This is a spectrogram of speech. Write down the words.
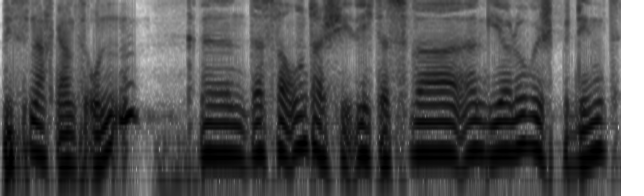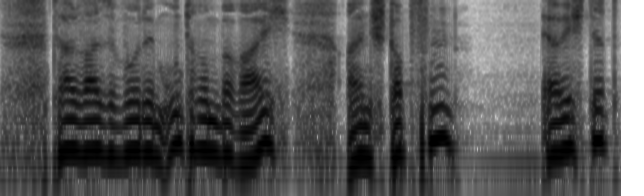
bis nach ganz unten? Äh, das war unterschiedlich, das war äh, geologisch bedingt. Teilweise wurde im unteren Bereich ein Stopfen errichtet,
